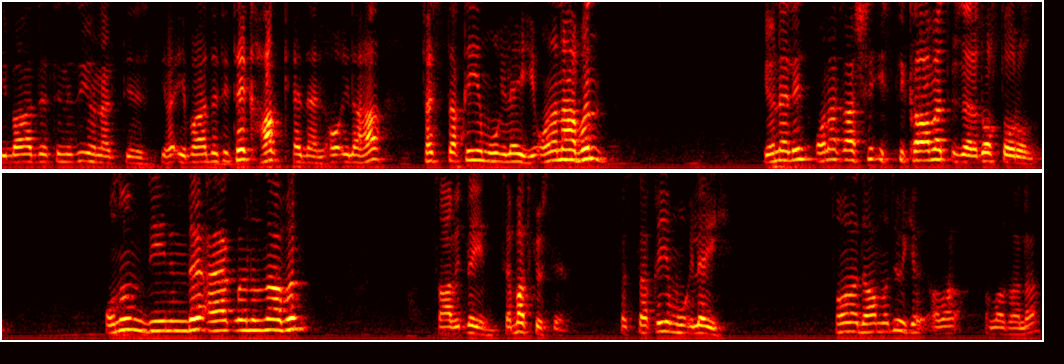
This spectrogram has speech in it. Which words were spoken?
ibadetinizi yönelttiğiniz ve ibadeti tek hak eden o ilaha فَاسْتَقِيمُوا اِلَيْهِ Ona ne yapın? Yönelin. Ona karşı istikamet üzere dost doğru olun. Onun dininde ayaklarınızı ne yapın? Sabitleyin. Sebat gösterin. فَاسْتَقِيمُوا اِلَيْهِ Sonra devamlı diyor ki Allah, Allah Teala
